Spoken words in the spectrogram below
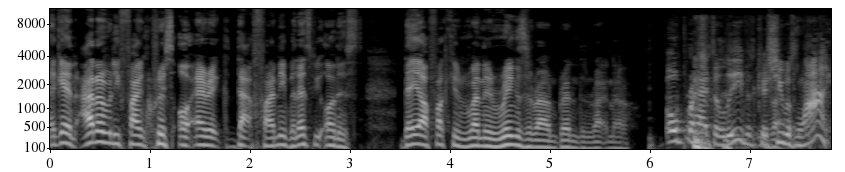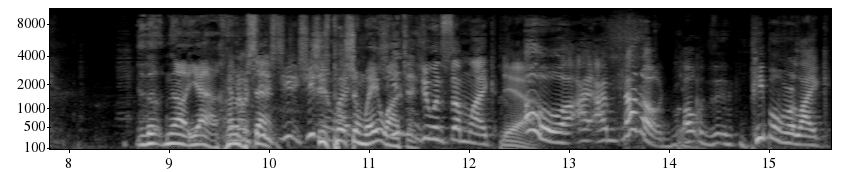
Again, I don't really find Chris or Eric that funny, but let's be honest, they are fucking running rings around Brendan right now. Oprah had to leave because she was lying. The- No, yeah, You hundred know, percent. she- she- she She's pushing like, Weight She Watchers. isn't doing some like, Yeah. oh, I, I'm no, no. Oh, the, people were like,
